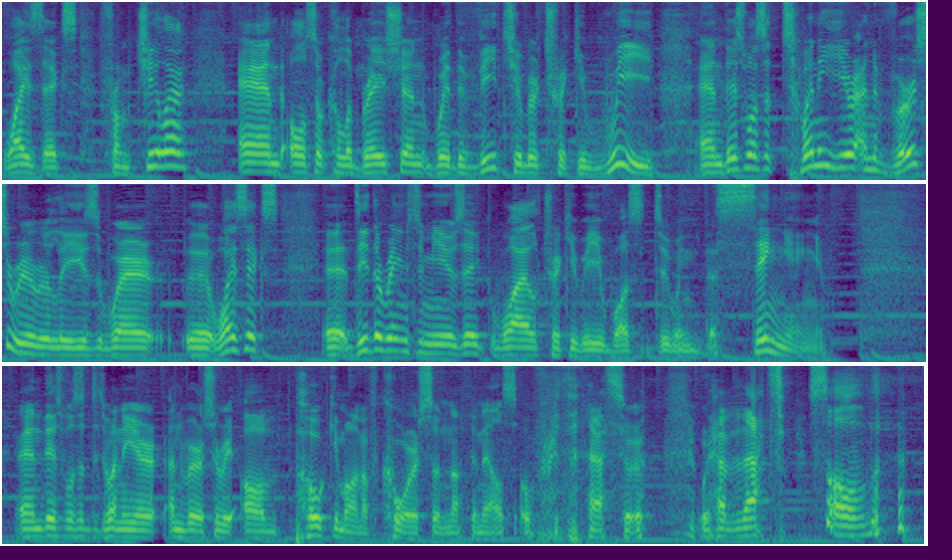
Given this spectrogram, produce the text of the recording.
Wisex from Chile and also collaboration with the VTuber Tricky Wii. And this was a 20 year anniversary release where uh, Wisex uh, did arrange the music while Tricky Wii was doing the singing. And this was the 20 year anniversary of Pokemon, of course, so nothing else over that. So we have that solved.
